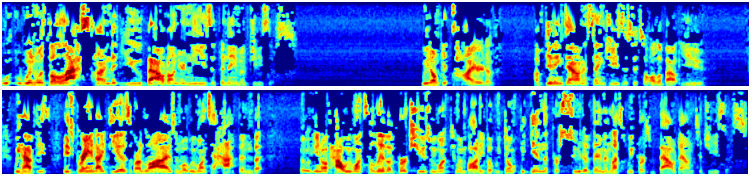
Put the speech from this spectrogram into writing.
w- when was the last time that you bowed on your knees at the name of Jesus? We don't get tired of, of getting down and saying, Jesus, it's all about you. We have these, these grand ideas of our lives and what we want to happen, but you know, of how we want to live, of virtues we want to embody, but we don't begin the pursuit of them unless we first bow down to Jesus.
